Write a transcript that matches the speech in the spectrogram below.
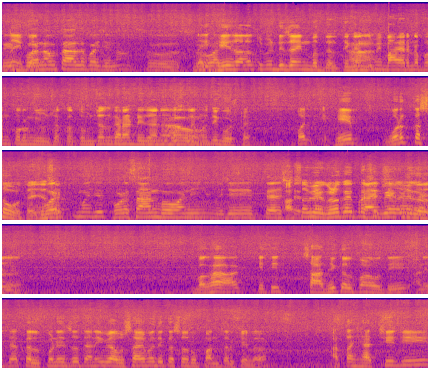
ते नाही, पण- बनवता आलं पाहिजे ना. सु- नाही सुरुवात हे झालं तुम्ही डिझाईन बद्दल. ते काय हां. तुम्ही बाहेरनं पण करून घेऊ शकता. तुमच्याच घरात डिझायनर हो. असल्यामुळे ती गोष्ट आहे. पण हे वर्क कसं होतं? याच्यासाठी वर्क म्हणजे थोडासा अनुभवानी म्हणजे त्या असं क्षेत्रात वेगळं काही काय वेगळं प्रशिक्षणाची गरज नाही. नाही. बघा किती साधी कल्पना होती आणि त्या कल्पनेचं त्यांनी व्यवसायामध्ये कसं रूपांतर केलं. आता ह्याची जी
